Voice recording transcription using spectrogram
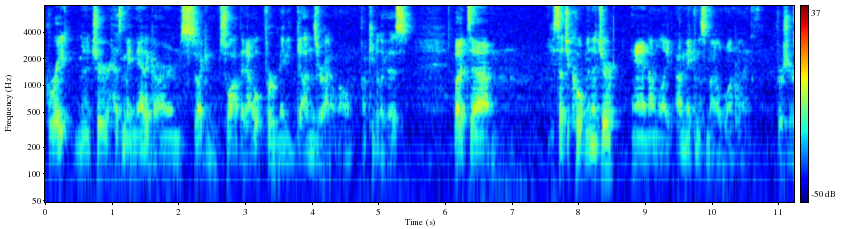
great miniature, has magnetic arms, so I can swap it out for maybe guns or I don't know. I'll keep it like this. But um, he's such a cool miniature, and I'm like, I'm making this my old one eye for sure.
